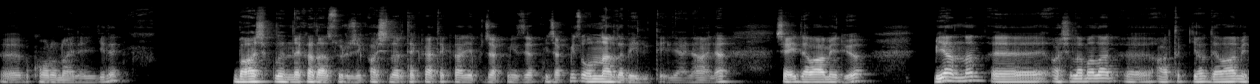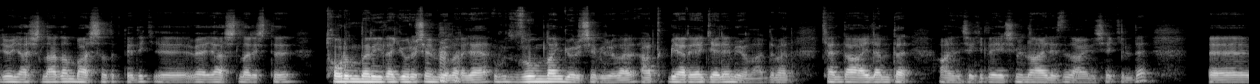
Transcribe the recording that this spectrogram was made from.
e, bu korona ile ilgili. Bağışıklığın ne kadar sürecek? Aşıları tekrar tekrar yapacak mıyız, yapmayacak mıyız? Onlar da belli değil. Yani hala şey devam ediyor. Bir yandan e, aşılamalar e, artık ya devam ediyor. Yaşlılardan başladık dedik e, ve yaşlılar işte torunlarıyla görüşemiyorlar. ya Zoom'dan görüşebiliyorlar. Artık bir araya gelemiyorlardı. Ben kendi ailemde aynı şekilde, eşimin ailesi de aynı şekilde. E,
